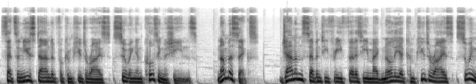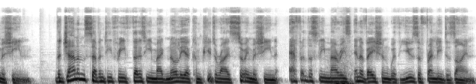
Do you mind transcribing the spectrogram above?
sets a new standard for computerized sewing and quilting machines. Number 6. Janome 7330 Magnolia Computerized Sewing Machine The Janome 7330 Magnolia Computerized Sewing Machine effortlessly marries innovation with user-friendly design,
